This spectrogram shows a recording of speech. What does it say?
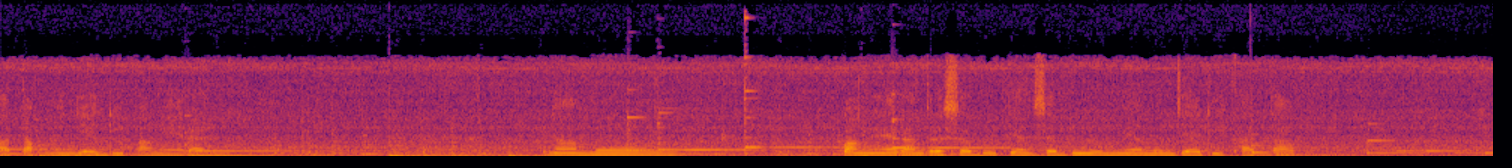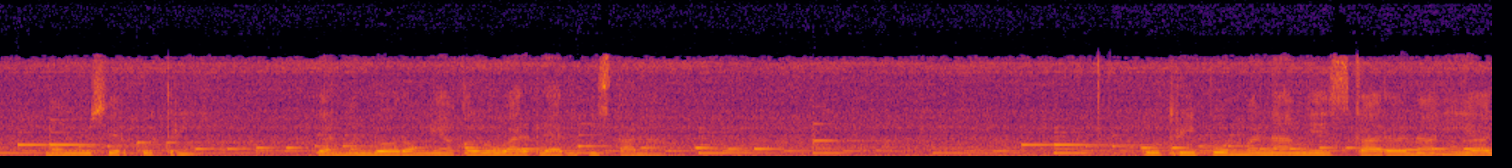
Katak menjadi pangeran. Namun, pangeran tersebut yang sebelumnya menjadi katak mengusir putri dan mendorongnya keluar dari istana. Putri pun menangis karena ia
